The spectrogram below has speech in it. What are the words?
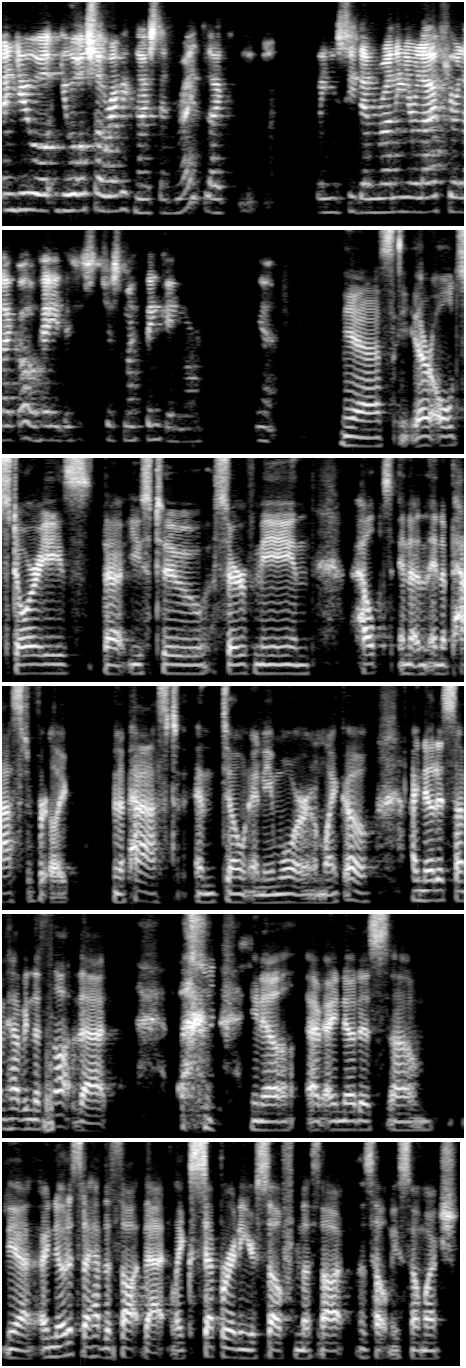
And you you also recognize them, right? Like when you see them running your life, you're like, oh, hey, this is just my thinking, or yeah. Yeah, there are old stories that used to serve me and helped in a, in a past like in the past and don't anymore. And I'm like, oh, I notice I'm having the thought that, you know, I, I notice, um, yeah, I notice that I have the thought that like separating yourself from the thought has helped me so much.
